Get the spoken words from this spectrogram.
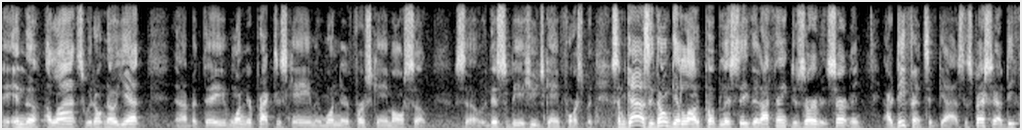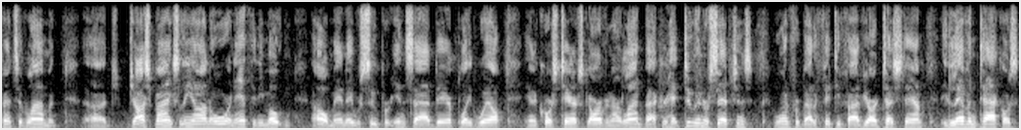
in the alliance. We don't know yet, uh, but they won their practice game and won their first game also. So this will be a huge game for us. But some guys that don't get a lot of publicity that I think deserve it, certainly our defensive guys, especially our defensive linemen. Uh, Josh Banks, Leon Orr, and Anthony Moten. Oh, man, they were super inside there, played well. And, of course, Terrence Garvin, our linebacker, had two interceptions, one for about a 55-yard touchdown, 11 tackles.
